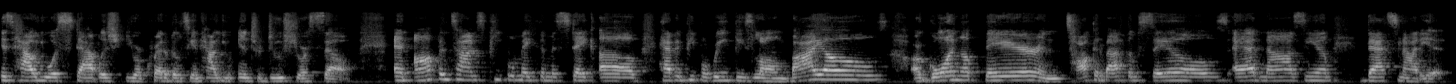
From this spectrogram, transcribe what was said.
is how you establish your credibility and how you introduce yourself. And oftentimes people make the mistake of having people read these long bios or going up there and talking about themselves ad nauseum. That's not it.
